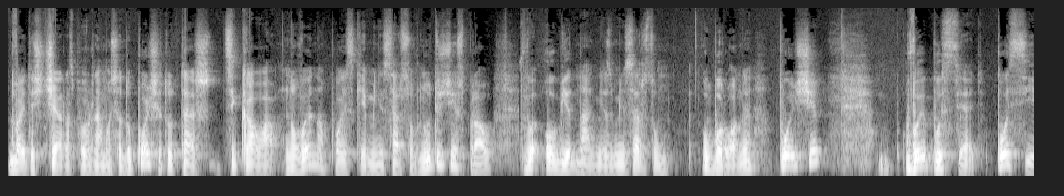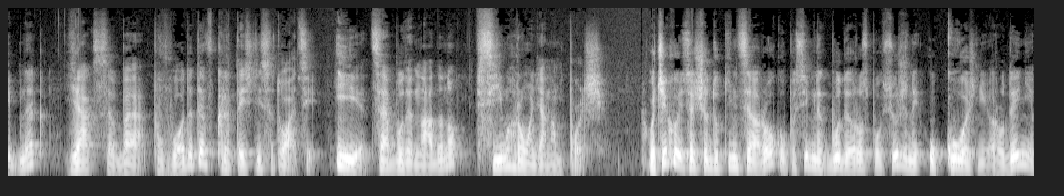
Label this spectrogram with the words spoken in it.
Давайте ще раз повернемося до Польщі. Тут теж цікава новина. Польське міністерство внутрішніх справ в об'єднанні з міністерством оборони Польщі випустять посібник, як себе поводити в критичній ситуації. І це буде надано всім громадянам Польщі. Очікується, що до кінця року посібник буде розповсюджений у кожній родині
